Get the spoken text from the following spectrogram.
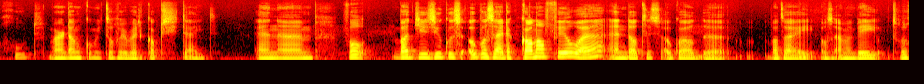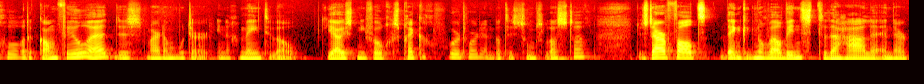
goed. Maar dan kom je toch weer bij de capaciteit. En ehm, vol, wat Jezus ook wel zei, er kan al veel. Hè? En dat is ook wel de, wat wij als AMB terug horen. Er kan veel. Hè? Dus, maar dan moet er in de gemeente wel op het juiste niveau gesprekken gevoerd worden. En dat is soms lastig. Dus daar valt denk ik nog wel winst te halen. En daar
